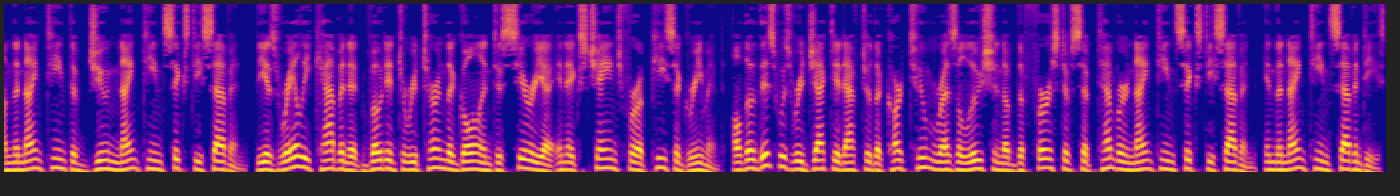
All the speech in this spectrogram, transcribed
On the 19th of June 1967, the Israeli cabinet voted to return the Golan to Syria in exchange for a peace agreement, although this was rejected after the Khartoum resolution of the 1st of September 1967. In the 1970s,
